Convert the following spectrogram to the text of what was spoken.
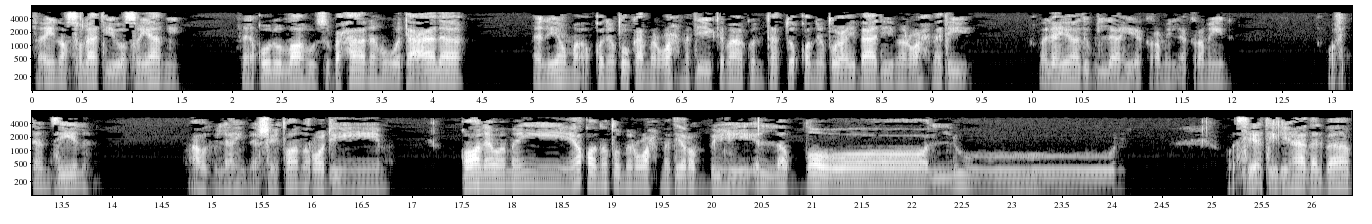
فأين صلاتي وصيامي؟ فيقول الله سبحانه وتعالى اليوم أقنطك من رحمتي كما كنت تقنط عبادي من رحمتي والعياذ بالله أكرم الأكرمين. وفي التنزيل أعوذ بالله من الشيطان الرجيم. قال ومن يقنط من رحمة ربه إلا الضالون. وسيأتي لهذا الباب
